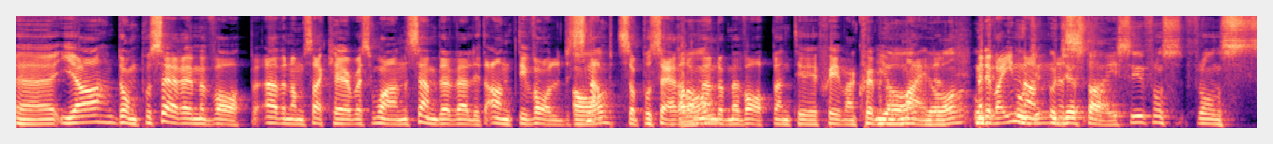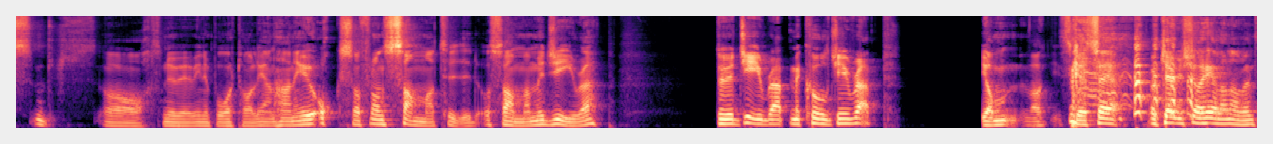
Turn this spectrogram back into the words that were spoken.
Eh, ja, de poserar ju med vapen. Även om så KRS-One sen blev väldigt anti-våld Ja. snabbt så poserar de Ja. ändå med vapen till skivan Criminal Minded. Och, Men det var innan... Och, och Just Ice är ju från... från Åh, nu är vi inne på årtal igen. Han är ju också från samma tid och samma med G-Rap. Du är G-Rap med Cool G-Rap. Ja, vad ska jag säga? Okej, vi kör hela namnet.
